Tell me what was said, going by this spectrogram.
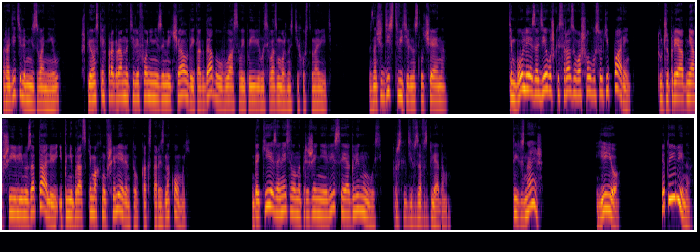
Родителям не звонил, шпионских программ на телефоне не замечал, да и когда бы у Власовой появилась возможность их установить. Значит, действительно случайно. Тем более за девушкой сразу вошел высокий парень, тут же приобнявший Илину за талию и понебратски махнувший Левенту, как старый знакомый. Дакия заметила напряжение Лисы и оглянулась, проследив за взглядом. «Ты их знаешь?» «Ее. Это Илина».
